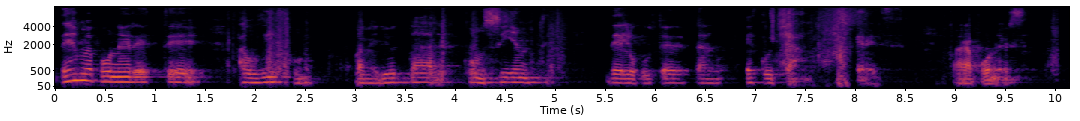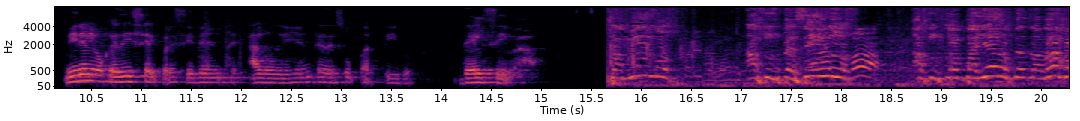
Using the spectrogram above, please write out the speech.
déjenme poner este audífono para yo estar consciente de lo que ustedes están escuchando. Para ponerse. Miren lo que dice el presidente a los dirigentes de su partido del Cibao. Amigos, a sus vecinos, a sus compañeros de trabajo,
